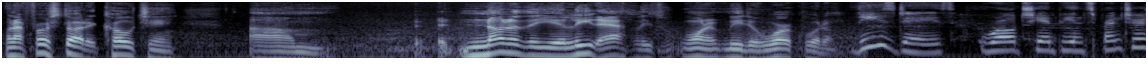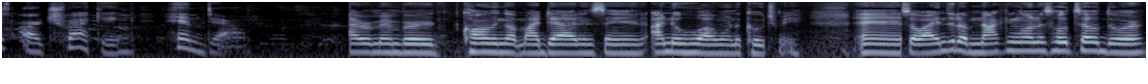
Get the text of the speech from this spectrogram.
When I first started coaching, um, none of the elite athletes wanted me to work with them. These days, world champion sprinters are tracking him down. I remember calling up my dad and saying, I know who I want to coach me. And so I ended up knocking on his hotel door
